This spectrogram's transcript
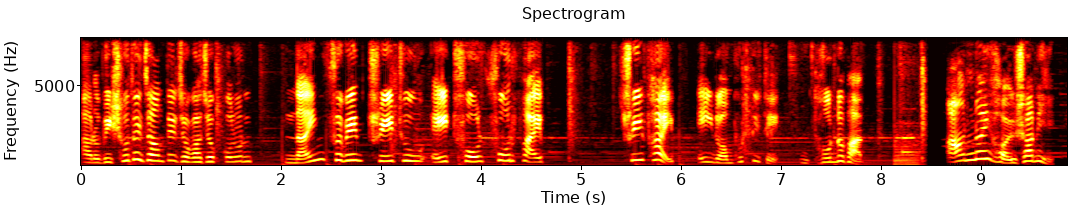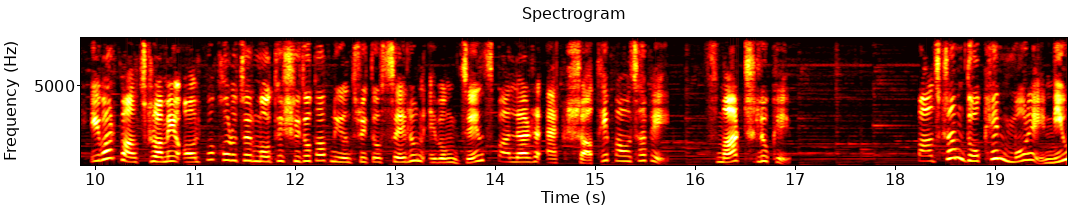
আরও বিশদে জানতে যোগাযোগ করুন nine seven three two eight four four five three five এই নম্বরটিতে। ধন্যবাদ। আর নয় হয় জানি এবার পাঁচ গ্রামে অল্প খরচের মধ্যে শীততাপ নিয়ন্ত্রিত সেলুন এবং জেন্টস পার্লার একসাথে পাওয়া যাবে। স্মার্ট লুকে। পাঁচগ্রাম দক্ষিণ মোড়ে নিউ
